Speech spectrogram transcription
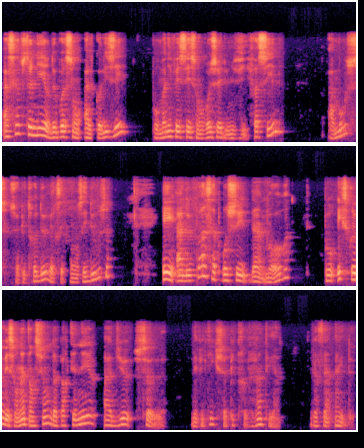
À s'abstenir de boissons alcoolisées pour manifester son rejet d'une vie facile. Amos, chapitre 2, versets 11 et 12. Et à ne pas s'approcher d'un mort pour exprimer son intention d'appartenir à Dieu seul. Lévitique chapitre 21 versets 1 et 2.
